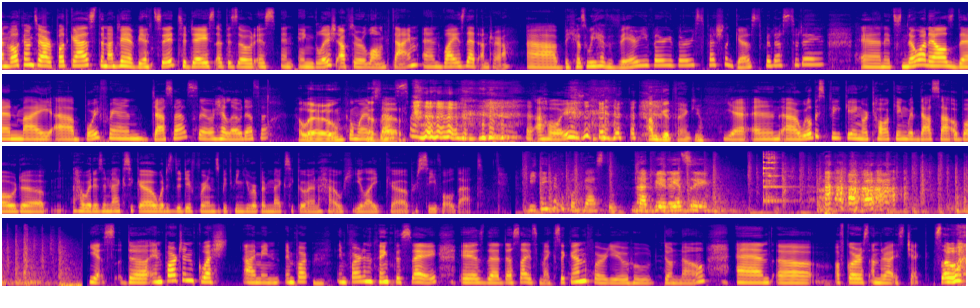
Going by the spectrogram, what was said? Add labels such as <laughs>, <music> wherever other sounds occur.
and welcome to our podcast, Na dvě. Today's episode is in English after a long time. And why is that, Andrea? Uh, because we have very, very, very special guest with us today. And it's no one else than my uh, boyfriend, Dassa. So, hello, Dassa. Hello. ¿Cómo Nazdar. estás? <laughs> Ahoy. <laughs> I'm good, thank you. yeah, and uh, we'll be speaking or talking with Dassa about uh, how it is in Mexico, what is the difference between Europe and Mexico, and how he like uh, perceive all that. Vítejte u podcastu Na dvě věci. <laughs> Yes, the important question. I mean, impor- <clears throat> important <laughs> thing to say is that Dassa is Mexican, for you who don't know, and uh, of course Andrea is Czech. <laughs> So,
